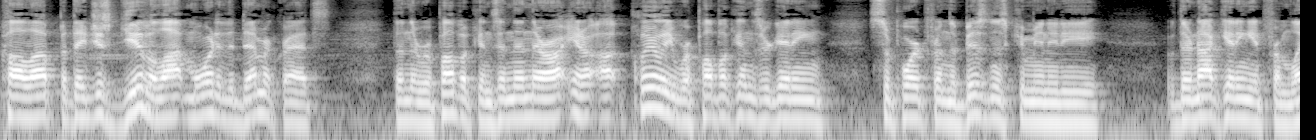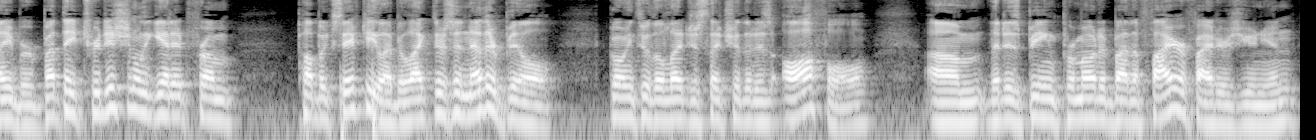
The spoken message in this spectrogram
call up, but they just give a lot more to the Democrats than the Republicans. And then there are, you know, uh, clearly Republicans are getting support from the business community. They're not getting it from labor, but they traditionally get it from public safety labor. Like there's another bill going through the legislature that is awful, um, that is being promoted by the firefighters union.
